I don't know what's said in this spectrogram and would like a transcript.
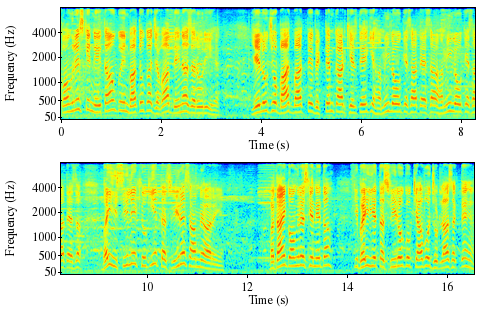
कांग्रेस के नेताओं को इन बातों का जवाब देना ज़रूरी है। ये लोग जो बात बात पे विक्टिम कार्ड खेलते हैं कि हम ही लोगों के साथ ऐसा, हम ही लोगों के साथ ऐसा, भाई इसीलिए क्योंकि ये तस्वीरें सामने आ रही हैं। बताएँ कांग्रेस के नेता कि भाई ये तस्वीरों को क्या वो झुटला सकते हैं?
